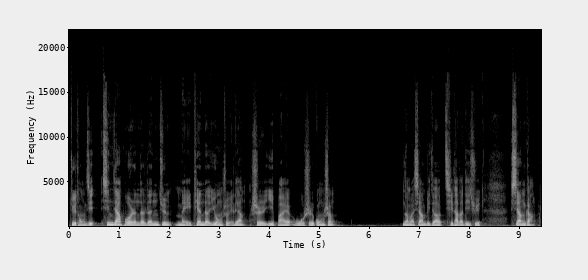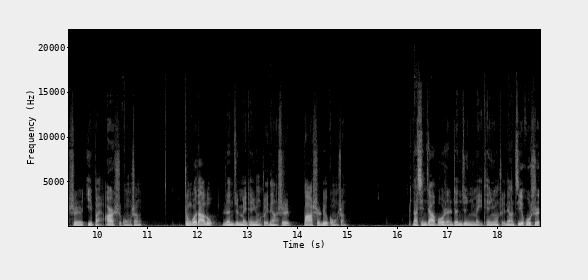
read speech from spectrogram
据统计，新加坡人的人均每天的用水量是一百五十公升。那么，相比较其他的地区，香港是一百二十公升，中国大陆人均每天用水量是八十六公升。那新加坡人人均每天用水量几乎是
